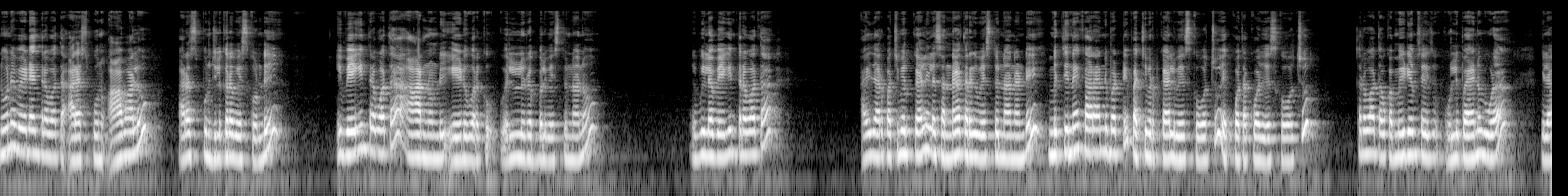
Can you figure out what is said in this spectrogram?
నూనె వేడైన తర్వాత అర స్పూన్ ఆవాలు అర స్పూన్ జీలకర్ర వేసుకోండి. ఇవి వేగిన తర్వాత ఆరు నుండి ఏడు వరకు వెల్లుల్లి రెబ్బలు వేస్తున్నాను. ఇవి ఇలా వేగిన తర్వాత ఐదు ఆరు పచ్చిమిరపకాయలు ఇలా సన్నగా తరిగి వేస్తున్నానండి. మీరు తినే కారాన్ని బట్టి పచ్చిమిరపకాయలు వేసుకోవచ్చు ఎక్కువ తక్కువ చేసుకోవచ్చు. తర్వాత ఒక మీడియం సైజు ఉల్లిపాయను కూడా ఇలా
